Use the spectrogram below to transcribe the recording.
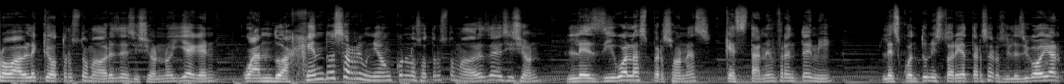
probable que otros tomadores de decisión no lleguen. Cuando agendo esa reunión con los otros tomadores de decisión, les digo a las personas que están enfrente de mí, les cuento una historia de terceros y les digo, oigan,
